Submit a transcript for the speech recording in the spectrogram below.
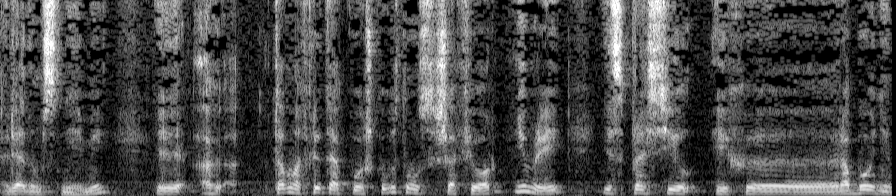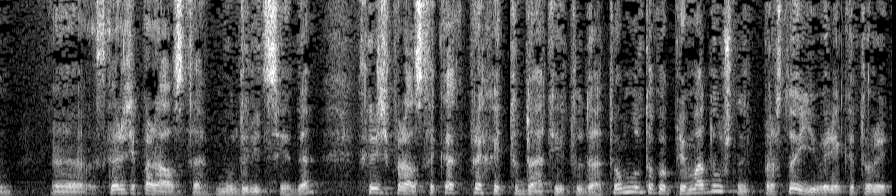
рядом с ними, и а, там в открытое окошко высунулся шофер, еврей, и спросил их э, рабоним, э, скажите, пожалуйста, мудрецы, да, скажите, пожалуйста, как проехать туда-то и туда-то. Он был такой прямодушный, простой еврей, который,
